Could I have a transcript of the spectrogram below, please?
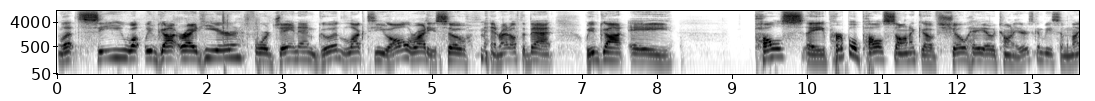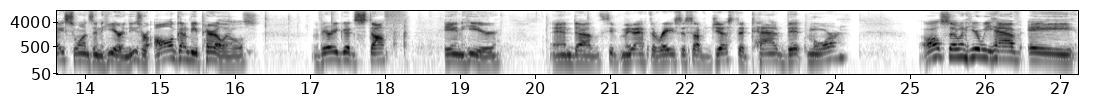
Let's see what we've got right here for JNN. Good luck to you. Alrighty, so, man, right off the bat, we've got a Pulse, a purple Pulse Sonic of Shohei Ohtani. There's going to be some nice ones in here, and these are all going to be parallels. Very good stuff in here. And uh, let's see, maybe I have to raise this up just a tad bit more. Also in here we have a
